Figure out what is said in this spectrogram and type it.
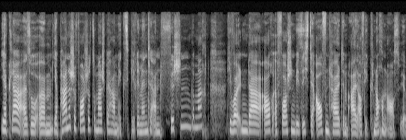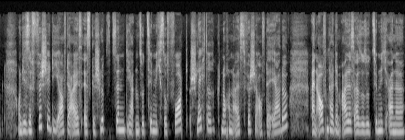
Ja klar, also ähm, japanische Forscher zum Beispiel haben Experimente an Fischen gemacht. Die wollten da auch erforschen, wie sich der Aufenthalt im All auf die Knochen auswirkt. Und diese Fische, die auf der ISS geschlüpft sind, die hatten so ziemlich sofort schlechtere Knochen als Fische auf der Erde. Ein Aufenthalt im All ist also so ziemlich eine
